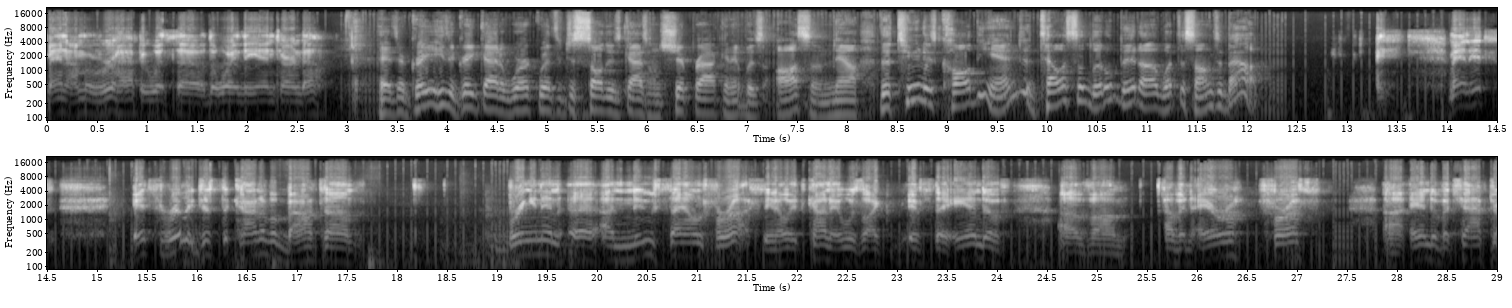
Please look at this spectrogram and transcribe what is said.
man, I'm real happy with uh, the way the end turned out. Hey, a great. He's a great guy to work with. just saw those guys on Shiprock, and it was awesome. Now the tune is called "The End." Tell us a little bit uh, what the song's about. Man, it's it's really just kind of about um, bringing in a, a, new sound for us. You know, it kind of it was like it's the end of of um, of an era for us uh, end of a chapter,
